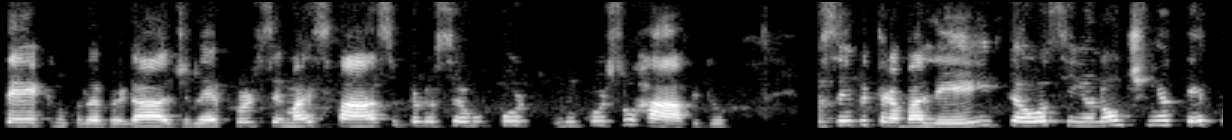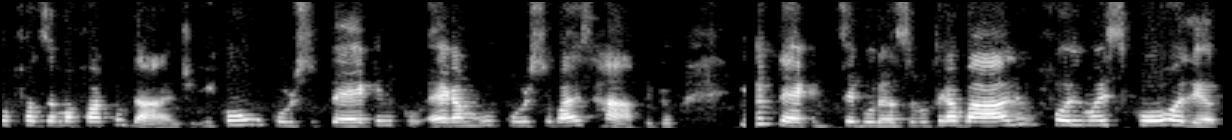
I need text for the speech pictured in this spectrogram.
técnico, na verdade, né, por ser mais fácil, por ser um, um curso rápido. Eu sempre trabalhei, então, assim, eu não tinha tempo para fazer uma faculdade. E com o curso técnico, era um curso mais rápido. E o técnico de segurança do trabalho foi uma escolha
